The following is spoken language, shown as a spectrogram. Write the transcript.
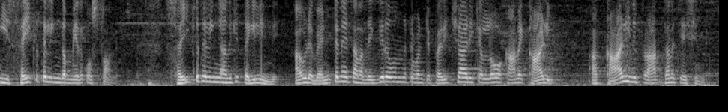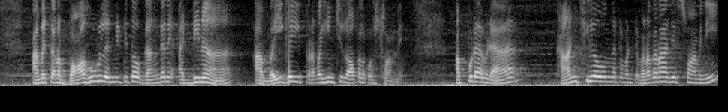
ఈ సైకతలింగం మీదకి వస్తుంది సైకతలింగానికి తగిలింది. ఆవిడ వెంటనే తన దగ్గర ఉన్నటువంటి పరిచారికల్లో ఒక ఆమె కాళి ఆ కాళిని ప్రార్థన చేసింది. ఆమె తన బాహువులన్నిటితో గంగని అడ్డినా ఆ వైఘై ప్రవహించి లోపలికి వస్తోంది అప్పుడు ఆవిడ కాంచిలో ఉన్నటువంటి వరదరాజస్వామిని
